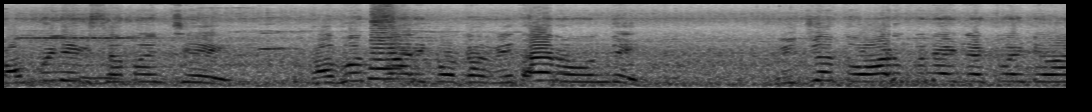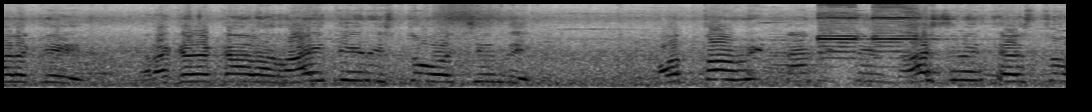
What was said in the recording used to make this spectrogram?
పంపిణీకి సంబంధించి ప్రభుత్వానికి ఒక విధానం ఉంది. విద్యుత్ వాడుకునేటటువంటి వాళ్ళకి రకరకాల రాయితీలు ఇస్తూ వచ్చింది. మొత్తం వీటినన్నింటినీ నాశనం చేస్తూ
